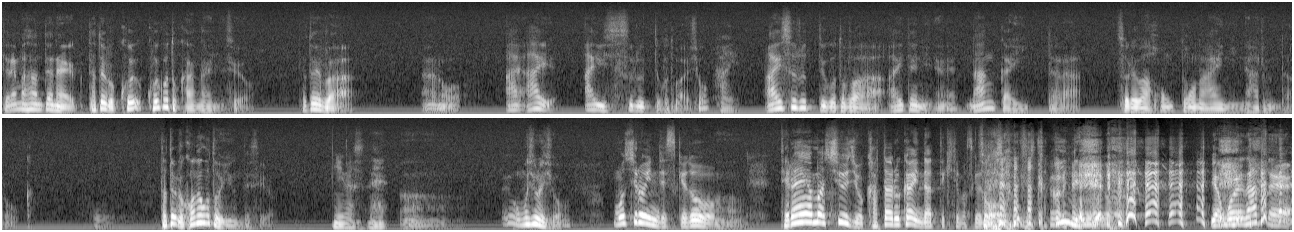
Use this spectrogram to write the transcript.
寺山さんってね例えばこういうこういうことを考えるんですよ。例えばあの愛愛愛するって言葉でしょ？はい。愛するっていう言葉は相手にね何回言ったらそれは本当の愛になるんだろうか。例えばこんなことを言うんですよ、言いますね。うん、面白いでしょ、面白いんですけど、うん。寺山修司を語る会になってきてますけどそう。いいんですよ。いやこれだって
